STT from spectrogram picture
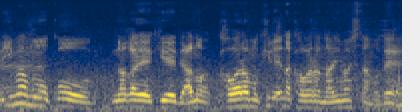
で今もこう流れきれいであの河原もきれいな河原になりましたので。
